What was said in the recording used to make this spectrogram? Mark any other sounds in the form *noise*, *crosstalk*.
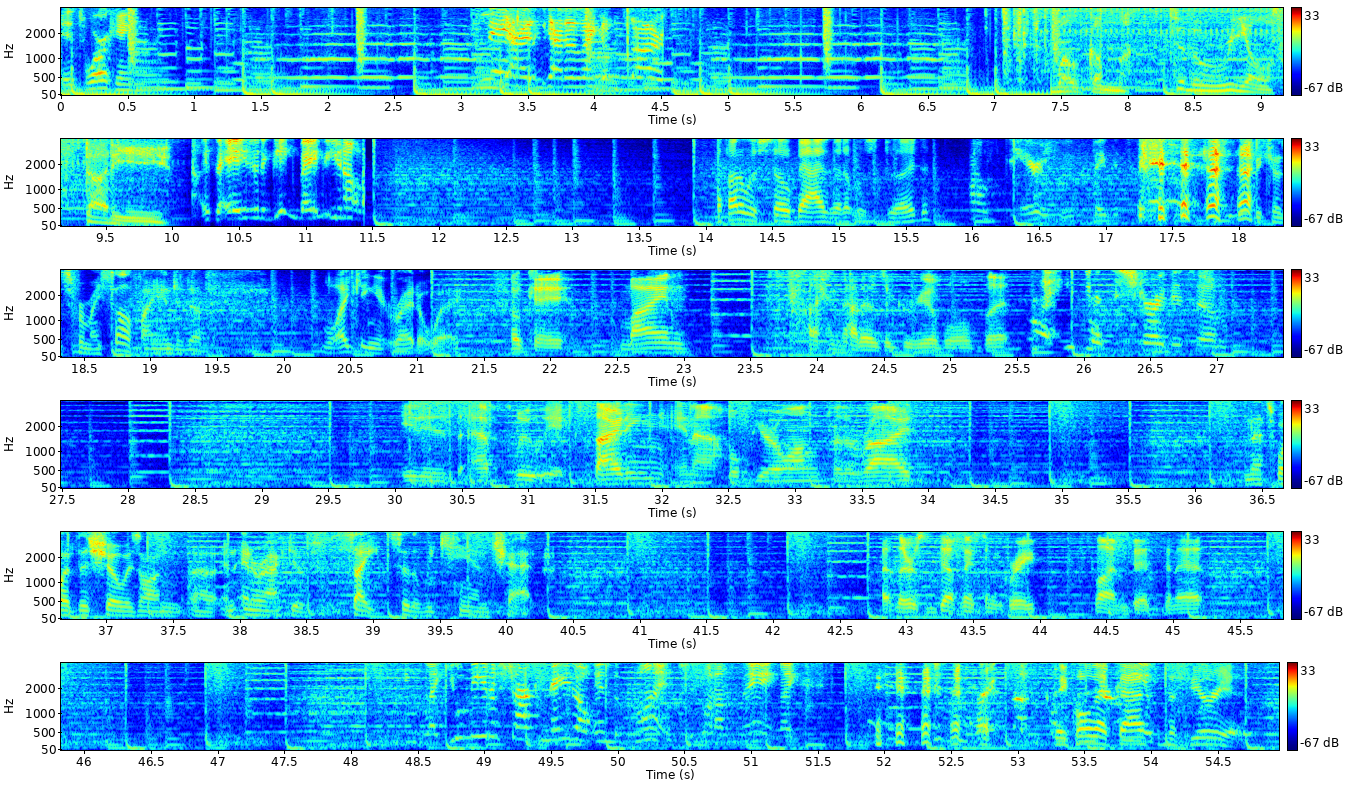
It's working. You guys got it like I'm sorry. Welcome to the Reel Study. It's the age of the geek, baby. You know. I thought it was so bad that it was good. How dare you say this? *laughs* because for myself, I ended up liking it right away. Okay, mine is probably not as agreeable, but He's gonna destroy this film. It is absolutely exciting, and I hope you're along for the ride. And that's why this show is on uh, an interactive site so that we can chat. uh, there's definitely some great fun bits in it. Like you need a Sharknado in the bunch. Is what I'm saying. Like *laughs* just embrace the- They call that Fast and the Furious.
